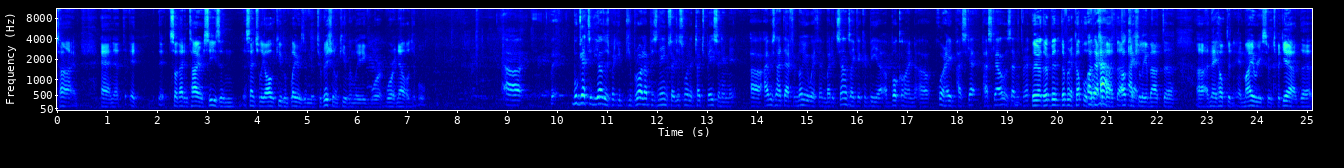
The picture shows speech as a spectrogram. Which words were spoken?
time, and it, it, it so that entire season, essentially all the Cuban players in the traditional Cuban league were, were ineligible. Uh, We'll get to the others, but you, you brought up his name, so I just want to touch base on him. Uh, I was not that familiar with him, but it sounds like there could be a, a book on uh, Jorge Pasquel, Pasquel, is that the pron- There there've been there've been a couple Oh, of there books about uh, Okay. actually about uh, uh, and they helped in, in my research. But yeah, the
